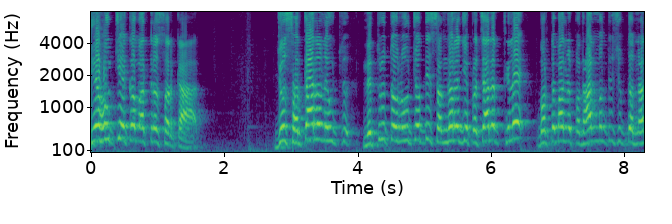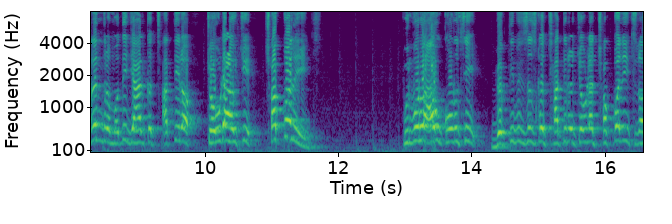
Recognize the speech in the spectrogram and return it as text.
ये हूँ एकम्र सरकार जो सरकार नेतृत्व नौ संघर जी प्रचारक थे बर्तमान प्रधानमंत्री श्रीयुक्त नरेन्द्र मोदी जहाँ छातीर चौड़ा हूँ छपन इंच पूर्व आउ कौन व्यक्ति विशेष छाती चौड़ा छप्पन इंच ना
